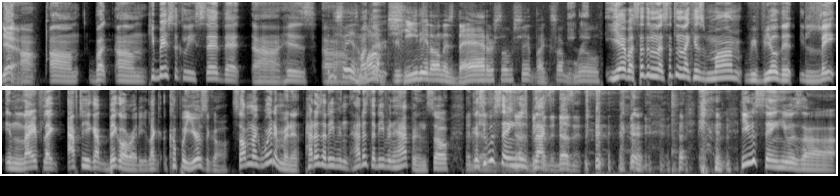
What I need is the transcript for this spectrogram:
Yeah. Uh, um, but um, he basically said that uh, his uh, you say his mother- mom cheated on his dad or some shit? Like something real. Yeah, but something like something like his mom revealed it late in life, like after he got big already, like a couple years ago. So I'm like, wait a minute, how does that even how does that even happen? So because he was saying he was black, because it doesn't. he was saying he was uh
